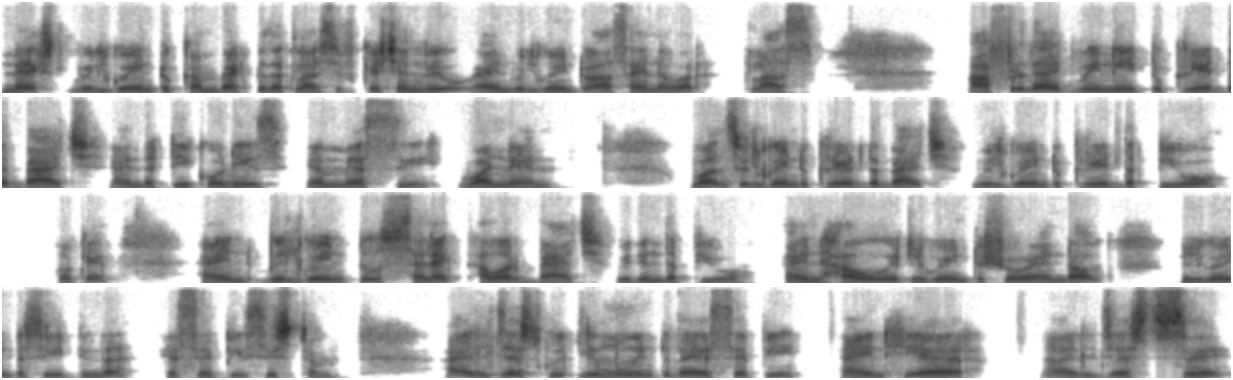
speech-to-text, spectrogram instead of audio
Next we're going to come back to the classification view and we're going to assign our class after that we need to create the batch and the t code is msc1n once we're going to create the batch we're going to create the po okay? And we're going to select our batch within the po and how it will going to show and all we're going to see it in the sap system. I'll just quickly move into the sap and here i'll just say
